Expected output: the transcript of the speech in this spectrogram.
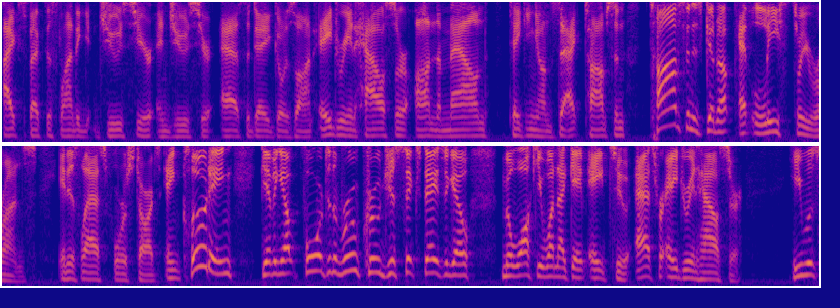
I expect this line to get juicier and juicier as the day goes on. Adrian Houser on the mound taking on Zack Thompson. Thompson has given up at least three runs in his last four starts, including giving up four to the Brew Crew just six days ago. Milwaukee won that game 8 2. As for Adrian Houser, he was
